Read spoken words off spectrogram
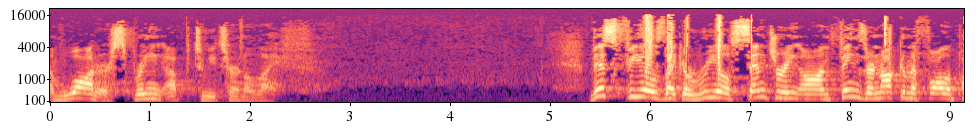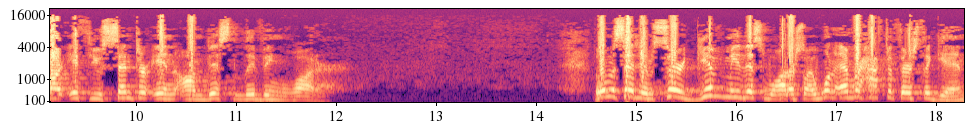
of water springing up to eternal life. This feels like a real centering on things are not going to fall apart if you center in on this living water. The woman said to him, Sir, give me this water so I won't ever have to thirst again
